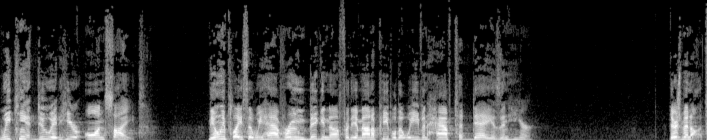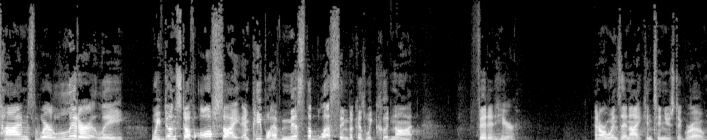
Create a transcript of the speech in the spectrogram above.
we can't do it here on site. The only place that we have room big enough for the amount of people that we even have today is in here. There's been times where literally we've done stuff off site and people have missed the blessing because we could not fit it here. And our Wednesday night continues to grow.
